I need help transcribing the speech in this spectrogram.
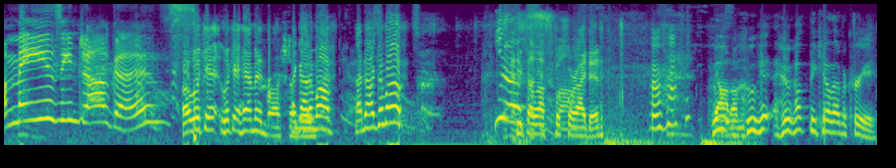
Amazing job, guys. Oh, look at look at Hammond. Crushed him, I got him dude. off. I knocked him off. Yeah. He fell off before. I did. Who, Got him. who hit? Who helped me kill that McCree?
